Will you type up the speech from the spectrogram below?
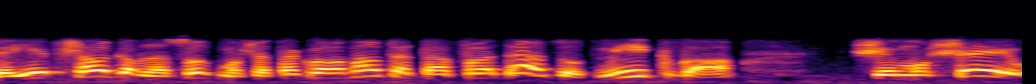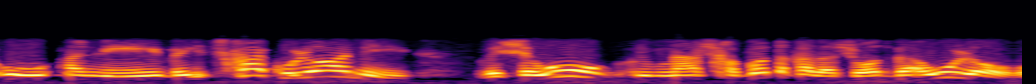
ואי אפשר גם לעשות, כמו שאתה כבר אמרת, את ההפרדה הזאת. מי יקבע שמשה הוא עני ויצחק הוא לא עני, ושהוא מהשכבות החלשות וההוא לא?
